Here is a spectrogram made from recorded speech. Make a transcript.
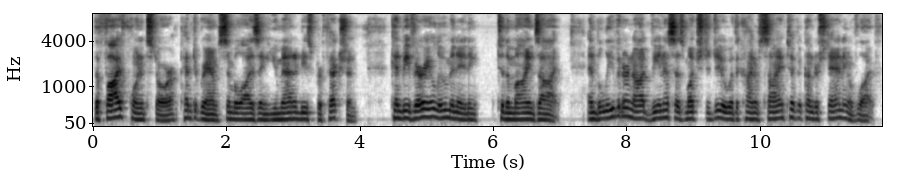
the five pointed star, pentagram symbolizing humanity's perfection, can be very illuminating to the mind's eye. And believe it or not, Venus has much to do with a kind of scientific understanding of life.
